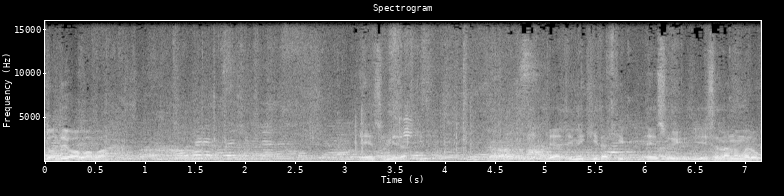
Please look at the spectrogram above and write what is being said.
¿Dónde va papá? Eso, mira aquí. Ya, tiene que ir aquí. Eso, ¿y esa es la número?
